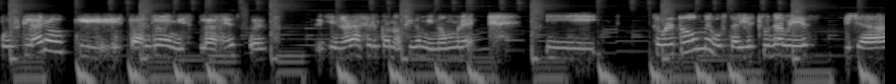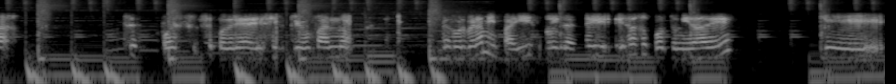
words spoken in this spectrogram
pues claro que está dentro de mis planes, pues llegar a ser conocido mi nombre y sobre todo me gustaría que una vez ya pues se podría decir triunfando, de volver a mi país y esas oportunidades que,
